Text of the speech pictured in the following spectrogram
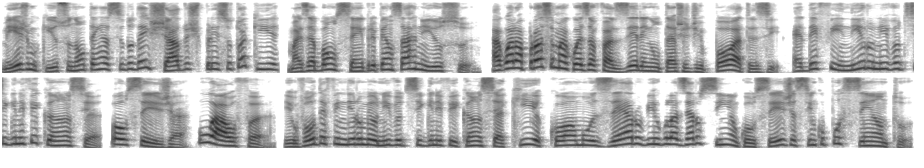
mesmo que isso não tenha sido deixado explícito aqui, mas é bom sempre pensar nisso. Agora, a próxima coisa a fazer em um teste de hipótese hipótese é definir o nível de significância, ou seja, o alfa. Eu vou definir o meu nível de significância aqui como 0,05, ou seja, 5%.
